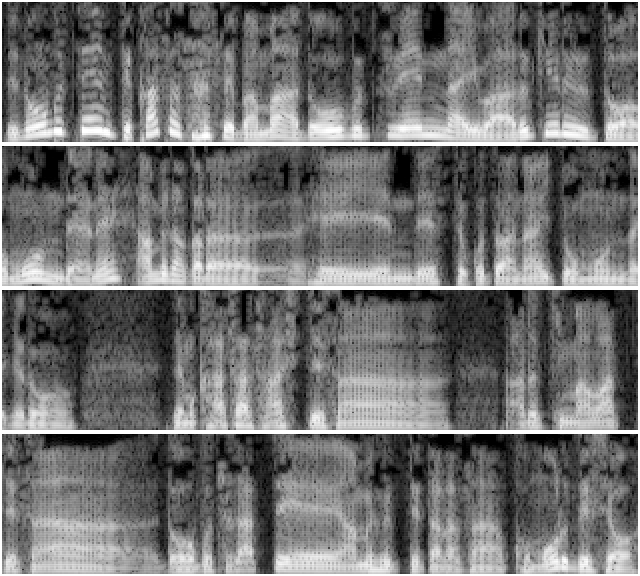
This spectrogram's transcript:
で、動物園って傘させばまあ動物園内は歩けるとは思うんだよね。雨だから閉園ですってことはないと思うんだけど、でも傘さしてさ、歩き回ってさ、動物だって雨降ってたらさ、こもるでしょ。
